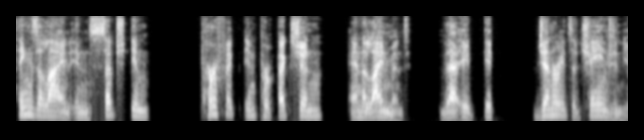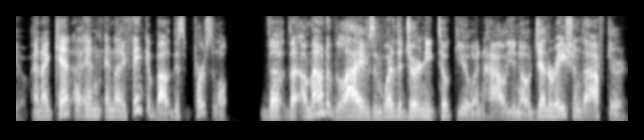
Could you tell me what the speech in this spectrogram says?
things align in such imperfect imperfection and alignment that it it generates a change in you. And I can't and and I think about this personal the the amount of lives and where the journey took you and how you know generations after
